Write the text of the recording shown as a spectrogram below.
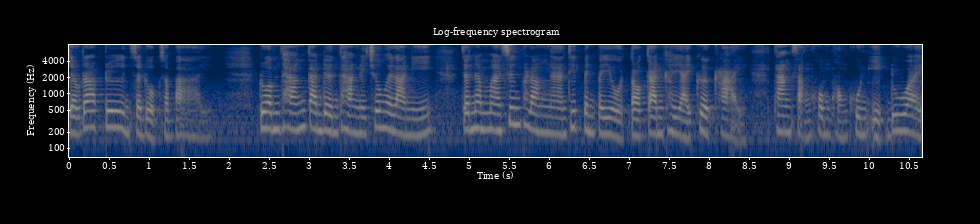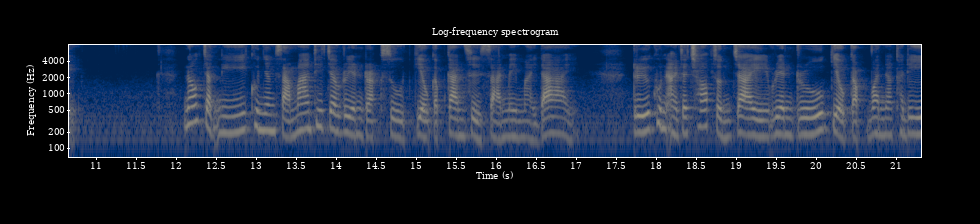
จะราบรื่นสะดวกสบาย รวมทั้งการเดินทางในช่วงเวลานี้ จะนำมาซึ่งพลังงานที่เป็นประโยชน์ต่อการขยายเครือข่าย ทางสังคมของคุณอีกด้วย นอกจากนี้คุณยังสามารถที่จะเรียนหลักสูตรเกี่ยวกับการสื่อสารใหม่ ๆ ได้ หรือคุณอาจจะชอบสนใจเรียนรู้เกี่ยวกับวรรณคดี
